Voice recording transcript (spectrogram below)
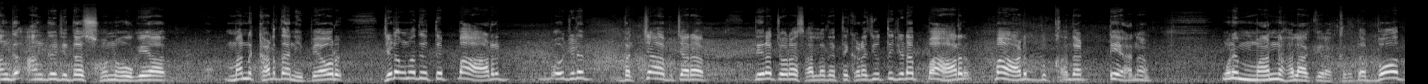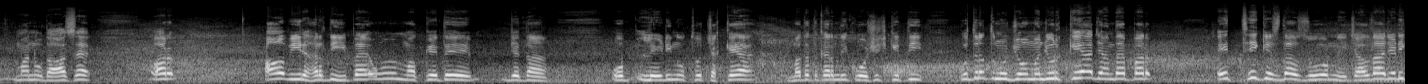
ਅੰਗ ਅੰਗ ਜਿੱਦਾਂ ਸੁੰਨ ਹੋ ਗਿਆ, ਮਨ ਖੜਦਾ ਨਹੀਂ ਪਿਆ। ਔਰ ਜਿਹੜਾ ਉਹਨਾਂ ਦੇ ਉੱਤੇ ਭਾਰ, ਉਹ ਜਿਹੜਾ ਬੱਚਾ ਵਿਚਾਰਾ 13 14 ਸਾਲਾਂ ਦਾ ਇੱਥੇ ਖੜਾ ਸੀ, ਉੱਤੇ ਜਿਹੜਾ ਭਾਰ ਪਹਾੜ ਦੁੱਖਾਂ ਦਾ ਢਿਆ ਨਾ, ਉਹਨੇ ਮਨ ਹਿਲਾ ਕੇ ਰੱਖ ਦਿੱਤਾ। ਬਹੁਤ ਮਨ ਉਦਾਸ ਹੈ। ਔਰ ਆਹ ਵੀਰ ਹਰਦੀਪ ਹੈ, ਉਹ ਮੌਕੇ ਤੇ ਜਿੱਦਾਂ ਉਹ ਲੇਡੀ ਨੂੰ ਉੱਥੋਂ ਚੱਕਿਆ, ਮਦਦ ਕਰਨ ਦੀ ਕੋਸ਼ਿਸ਼ ਕੀਤੀ। ਕੁਦਰਤ ਨੂੰ ਜੋ ਮਨਜ਼ੂਰ ਕਿਹਾ ਜਾਂਦਾ ਪਰ ਇੱਥੇ ਕਿਸ ਦਾ ਜ਼ੋਰ ਨਹੀਂ ਚੱਲਦਾ। ਜਿਹੜੀ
